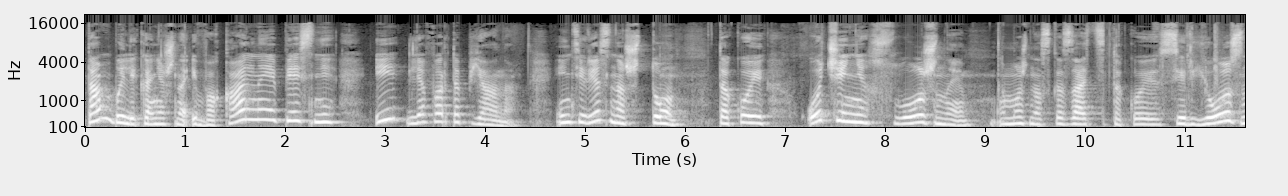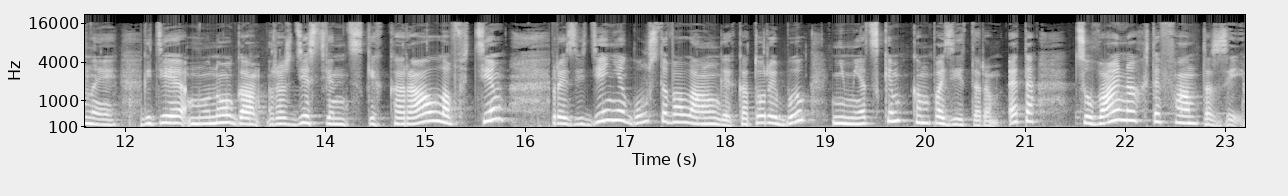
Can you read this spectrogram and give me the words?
Там были, конечно, и вокальные песни, и для фортепиано. Интересно, что такой очень сложный, можно сказать, такой серьезный, где много рождественских кораллов, тем произведение Густава Ланге, который был немецким композитором. Это «Zu фантазии.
